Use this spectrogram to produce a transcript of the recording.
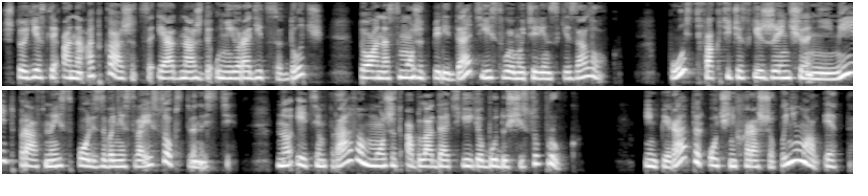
что если она откажется и однажды у нее родится дочь, то она сможет передать ей свой материнский залог. Пусть фактически женщина не имеет прав на использование своей собственности, но этим правом может обладать ее будущий супруг. Император очень хорошо понимал это.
